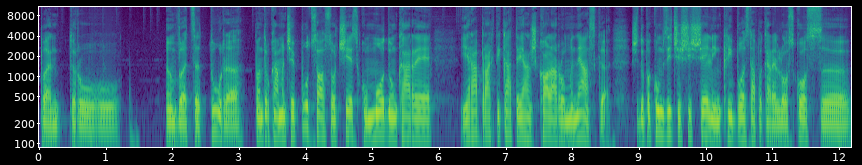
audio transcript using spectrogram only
pentru învățătură, pentru că am început să o asociez cu modul în care uh, era practicată ea în școala românească. Și după cum zice și Shelley în clipul ăsta pe care l-a scos uh,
